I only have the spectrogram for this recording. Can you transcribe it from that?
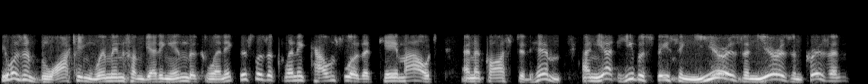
He wasn't blocking women from getting in the clinic. This was a clinic counselor that came out and accosted him. And yet he was facing years and years in prison.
